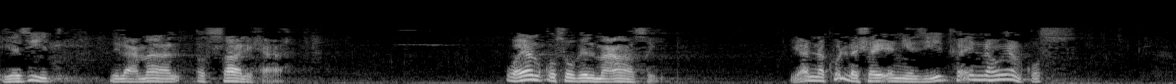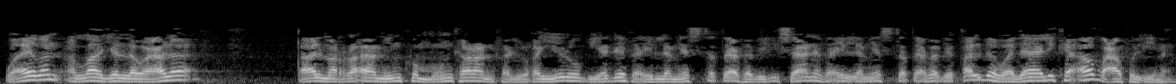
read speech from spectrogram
يزيد بالأعمال الصالحة. وينقص بالمعاصي. لأن كل شيء يزيد فإنه ينقص. وأيضا الله جل وعلا قال من رأى منكم منكرا فليغيره بيده فإن لم يستطع فبلسانه فإن لم يستطع فبقلبه وذلك أضعف الإيمان.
